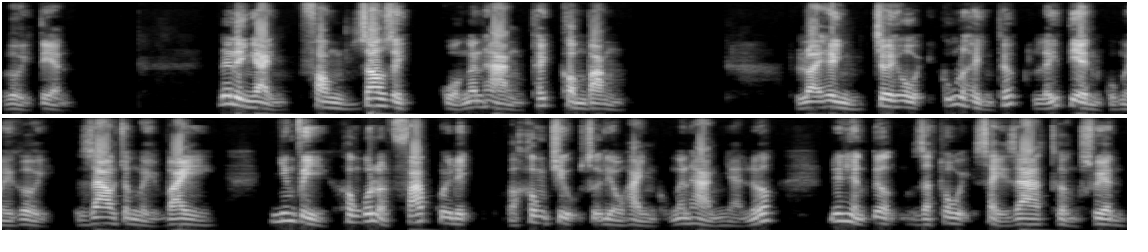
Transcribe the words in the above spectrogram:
gửi tiền. Đây là hình ảnh phòng giao dịch của ngân hàng Techcombank. Loại hình chơi hội cũng là hình thức lấy tiền của người gửi giao cho người vay, nhưng vì không có luật pháp quy định và không chịu sự điều hành của ngân hàng nhà nước nên hiện tượng giật hội xảy ra thường xuyên.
